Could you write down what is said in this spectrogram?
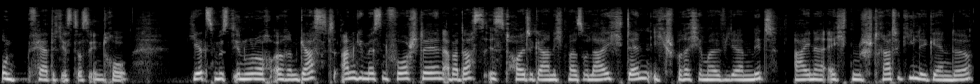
Und fertig ist das Intro. Jetzt müsst ihr nur noch euren Gast angemessen vorstellen, aber das ist heute gar nicht mal so leicht, denn ich spreche mal wieder mit einer echten Strategielegende.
